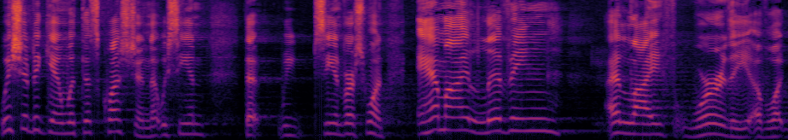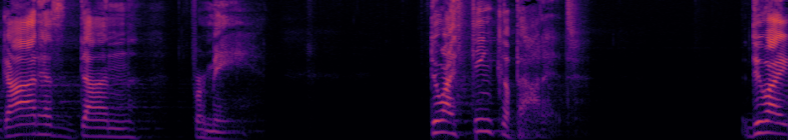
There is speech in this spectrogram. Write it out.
we should begin with this question that we see in that we see in verse 1. Am I living a life worthy of what God has done for me? Do I think about it? Do I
